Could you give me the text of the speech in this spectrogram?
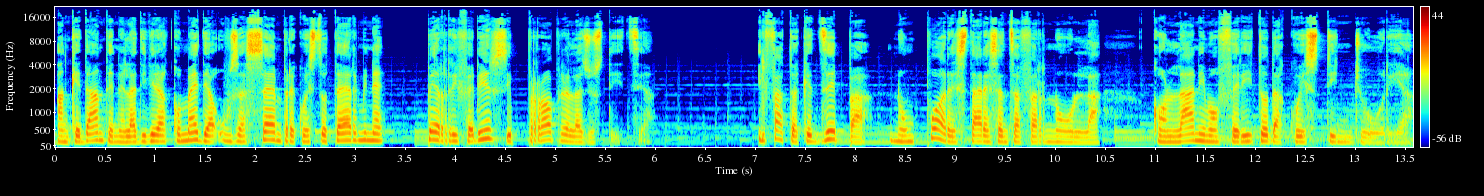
Anche Dante nella Divina Commedia usa sempre questo termine per riferirsi proprio alla giustizia. Il fatto è che Zeppa non può restare senza far nulla, con l'animo ferito da quest'ingiuria.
